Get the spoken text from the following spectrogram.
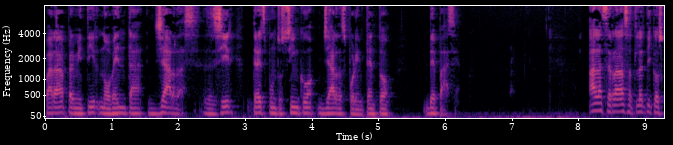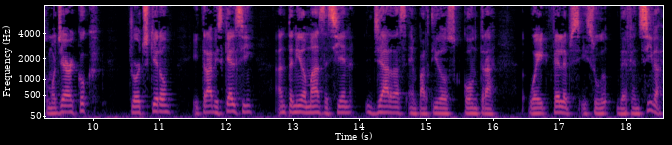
para permitir 90 yardas, es decir, 3.5 yardas por intento de pase. Alas cerradas atléticos como Jared Cook, George Kittle y Travis Kelsey han tenido más de 100 yardas en partidos contra Wade Phillips y su defensiva.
